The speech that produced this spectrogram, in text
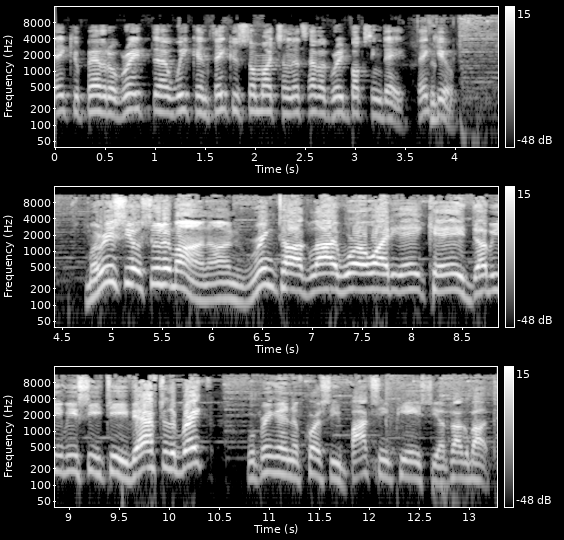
Thank you, Pedro. Great uh, weekend. Thank you so much, and let's have a great Boxing Day. Thank you. Mauricio Sulaiman on Ring Talk Live Worldwide, aka WBC TV. After the break, we'll bring in, of course, the boxing PhD. I'll talk about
